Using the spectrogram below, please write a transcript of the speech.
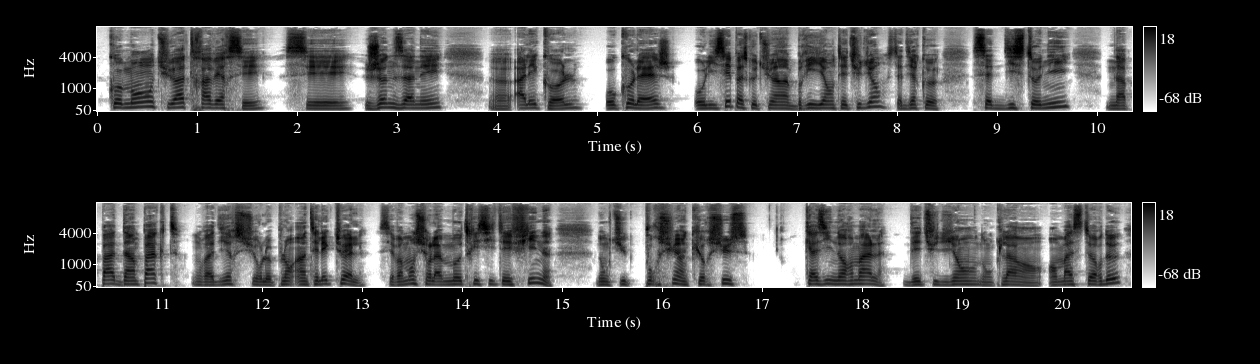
comment tu as traversé ces jeunes années euh, à l'école, au collège, au lycée? Parce que tu es un brillant étudiant, c'est-à-dire que cette dystonie n'a pas d'impact, on va dire, sur le plan intellectuel. C'est vraiment sur la motricité fine. Donc tu poursuis un cursus quasi normal d'étudiants, donc là en, master 2,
